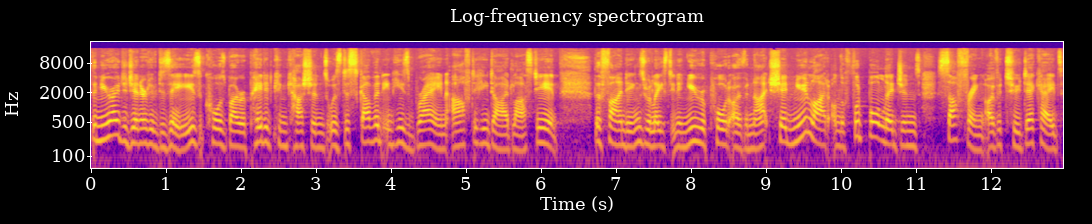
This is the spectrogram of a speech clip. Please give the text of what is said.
The neurodegenerative disease caused by repeated concussions was discovered in his brain after he died last year. The findings, released in a new report overnight, shed new light on the football legend's suffering over two decades.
